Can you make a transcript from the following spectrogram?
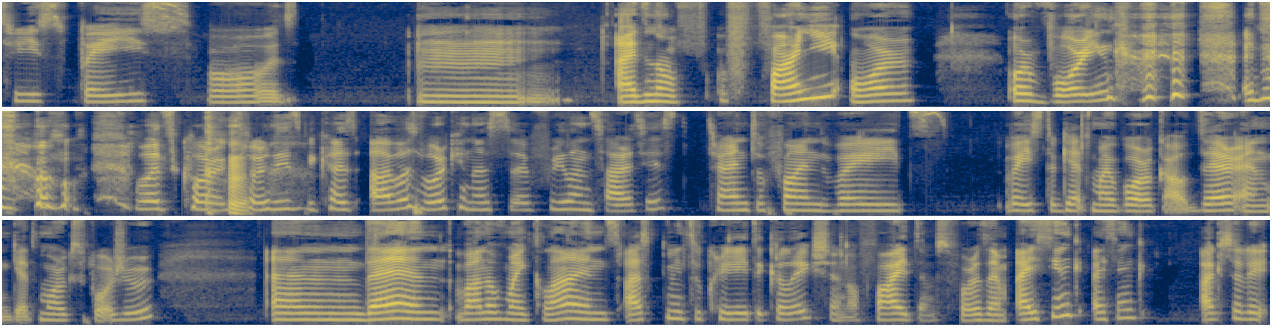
three space was, um, I don't know, f- funny or or boring. I don't know what's correct for this because I was working as a freelance artist, trying to find ways ways to get my work out there and get more exposure. And then one of my clients asked me to create a collection of items for them. I think I think actually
